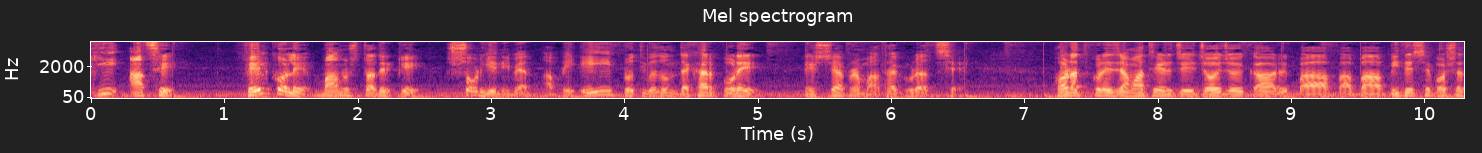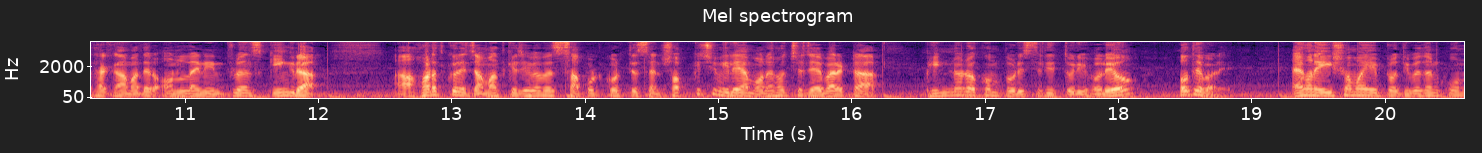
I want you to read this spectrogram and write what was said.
কি আছে? ফেল করলে মানুষ তাদেরকে সরিয়ে নেবেন। আপনি এই প্রতিবেদন দেখার পরে নিশ্চয়ই আপনার মাথা ঘুরাচ্ছে। হঠাৎ করে জামাতের যে জয় জয়কার বা বিদেশে বসে থাকা আমাদের অনলাইন ইনফ্লুয়েন্স কিংরা হঠাৎ করে জামাতকে যেভাবে সাপোর্ট করতেছেন, সবকিছু মিলিয়ে মনে হচ্ছে যে এবার একটা ভিন্ন রকম পরিস্থিতি তৈরি হলেও হতে পারে। এখন এই সময় এই প্রতিবেদন কোন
